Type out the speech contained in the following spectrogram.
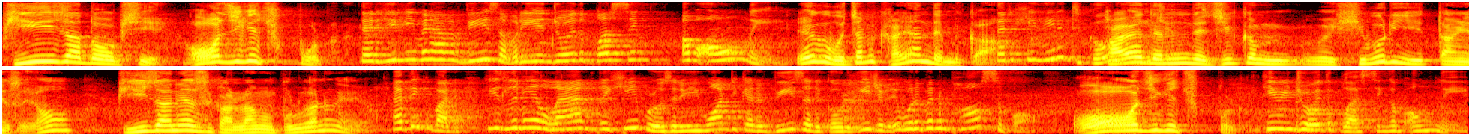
비자도 없이 오직의 축복을 받아요. That he didn't even have a visa, but he enjoyed the blessing of only. 여기 어차피 가야 안 됩니까? That he needed to go 가야 to Egypt. 되는데 지금 그 히브리 땅에서요 비자 내서 가려면 불가능해요. And think about it. He's living in a land of the Hebrews, and if he wanted to get a visa to go to Egypt, it would have been impossible. 오직의 축복을. He enjoyed the blessing of only.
